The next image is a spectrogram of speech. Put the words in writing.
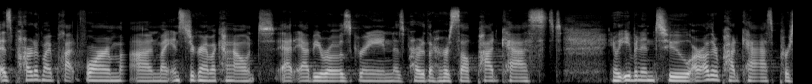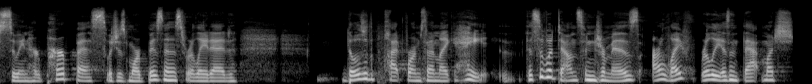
as part of my platform on my Instagram account at Abby Rose Green, as part of the Herself podcast, you know, even into our other podcast, Pursuing Her Purpose, which is more business related, those are the platforms that I'm like, hey, this is what Down syndrome is. Our life really isn't that much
